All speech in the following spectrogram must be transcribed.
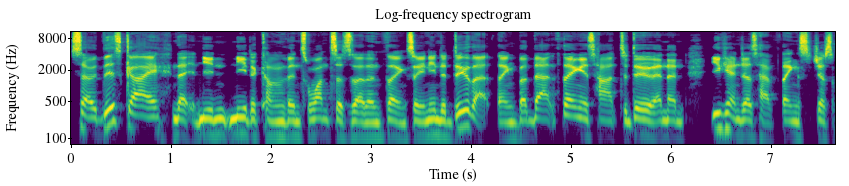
so this guy that you need to convince wants a certain thing, so you need to do that thing, but that thing is hard to do, and then you can just have things just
